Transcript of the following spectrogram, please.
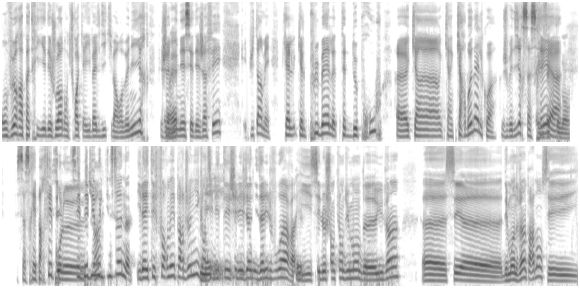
on veut rapatrier des joueurs. Donc je crois qu'il y a Ivaldi qui va revenir, Jaminet c'est déjà fait. Et putain, mais quelle, quelle plus belle tête de proue euh, qu'un qu'un Carbonel, quoi. Je veux dire, ça serait, euh. Ça serait parfait pour le. c'est bébé. Wilkinson. Il a été formé par Johnny quand Mais- il était chez les jeunes. Ils allaient le voir. C'est le champion du monde euh, U20. euh, c'est euh, des moins de 20, pardon. C'est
